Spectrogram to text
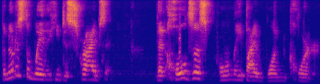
But notice the way that he describes it that holds us only by one corner.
